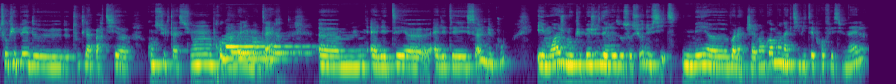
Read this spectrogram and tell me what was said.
s'occupait de, de, toute la partie consultation, programme alimentaire. elle était elle était seule du coup et moi je m'occupais juste des réseaux sociaux du site. Mais voilà, j'avais encore mon activité professionnelle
